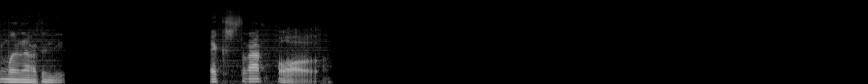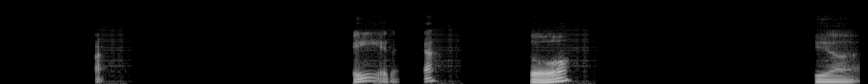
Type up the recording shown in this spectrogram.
Muna natin dito. Extract all. Okay, ito na. So, yeah,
